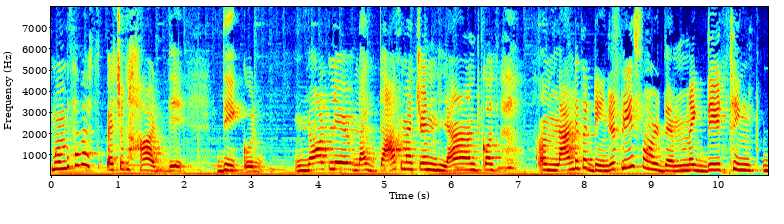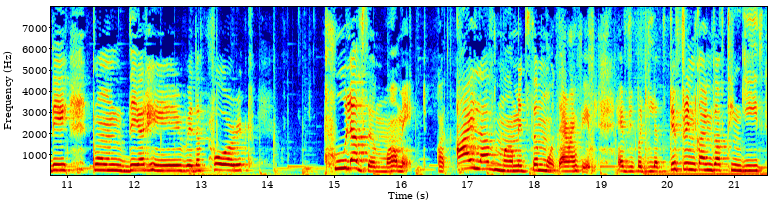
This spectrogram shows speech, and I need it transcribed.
Mermaids have a special heart. They they could not live like that much in land because um, land is a dangerous place for them. Like they think they comb their hair with a fork. Who loves a mermaid? Because I love mermaids the most. They're my favorite. Everybody loves different kinds of thingies,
